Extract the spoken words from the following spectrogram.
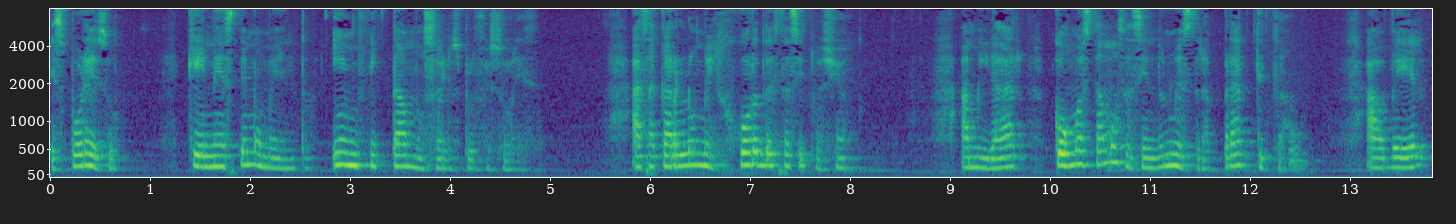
Es por eso que en este momento invitamos a los profesores a sacar lo mejor de esta situación, a mirar cómo estamos haciendo nuestra práctica, a ver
